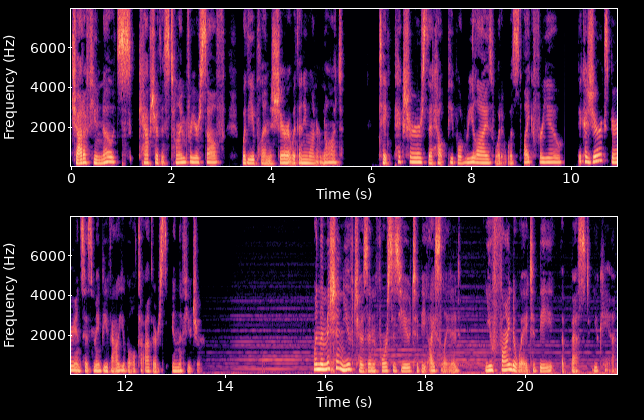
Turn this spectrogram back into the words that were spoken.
jot a few notes, capture this time for yourself, whether you plan to share it with anyone or not. Take pictures that help people realize what it was like for you, because your experiences may be valuable to others in the future. When the mission you've chosen forces you to be isolated, you find a way to be the best you can.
